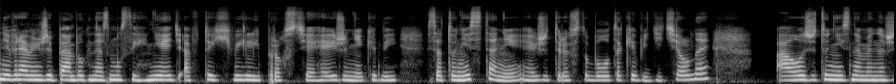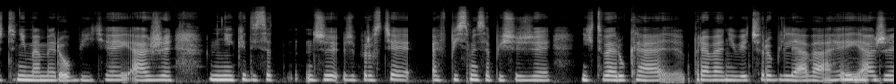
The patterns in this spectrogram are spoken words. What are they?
Nevravím, že Pán Boh nás musí hnieť a v tej chvíli proste, hej, že niekedy sa to nestane, hej, že teraz to bolo také viditeľné, ale že to neznamená, že to nemáme robiť, hej, a že niekedy sa, že, že proste aj v písme sa píše, že nech tvoja ruka pravá nevie, čo robí ľavá, hej, mm. a že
